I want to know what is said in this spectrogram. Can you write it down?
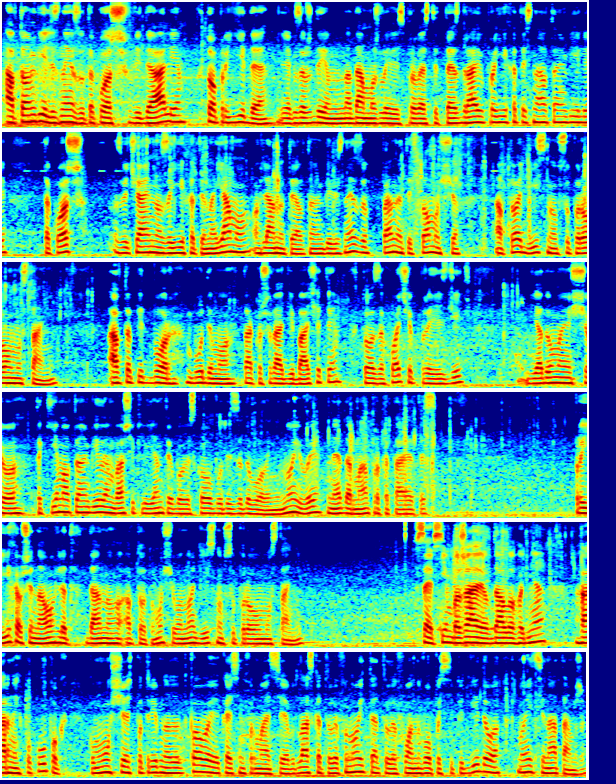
Автомобіль знизу також в ідеалі. Хто приїде, як завжди, надам можливість провести тест-драйв, проїхатись на автомобілі. Також, звичайно, заїхати на яму, оглянути автомобіль знизу, впевнитись в тому, що авто дійсно в суперовому стані. Автопідбор будемо також раді бачити. Хто захоче, приїздіть. Я думаю, що таким автомобілем ваші клієнти обов'язково будуть задоволені. Ну і ви не дарма прокатаєтесь, приїхавши на огляд даного авто, тому що воно дійсно в суперовому стані. Все, всім бажаю вдалого дня, гарних покупок. Кому щось потрібно додатково, якась інформація, будь ласка, телефонуйте, телефон в описі під відео, ну і ціна там же.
